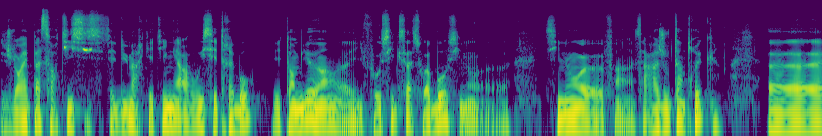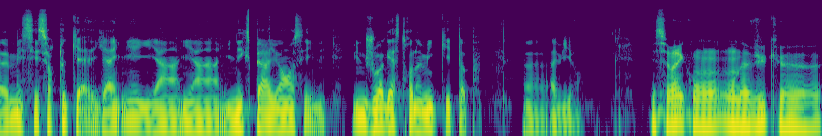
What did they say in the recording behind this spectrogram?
je l'aurais pas sorti si c'était du marketing. Alors oui, c'est très beau, et tant mieux. Hein, il faut aussi que ça soit beau, sinon, euh, sinon, enfin, ça rajoute un truc. mais c'est surtout qu'il y, a, une expérience et une, joie gastronomique qui est top à vivre. Et c'est vrai qu'on a vu que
